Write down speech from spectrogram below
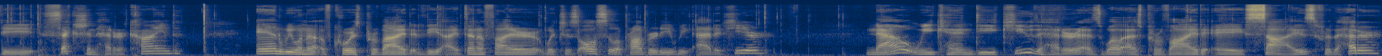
the section header kind. And we want to, of course, provide the identifier, which is also a property we added here. Now we can dequeue the header as well as provide a size for the header.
